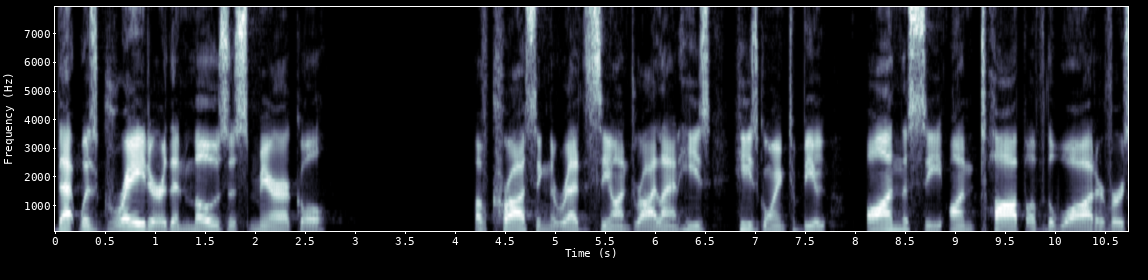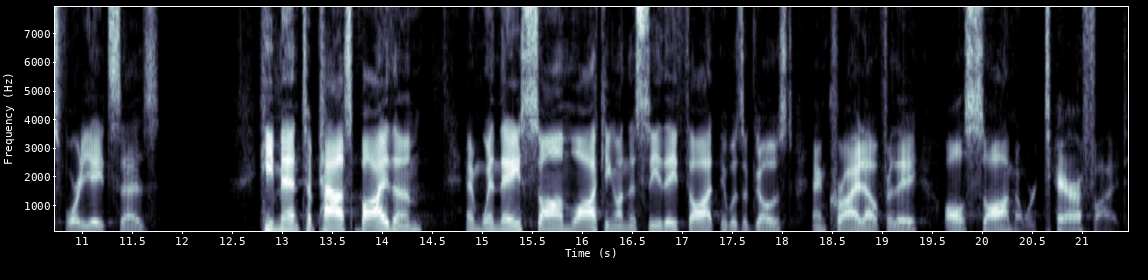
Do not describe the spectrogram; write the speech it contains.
that was greater than Moses' miracle of crossing the Red Sea on dry land. He's, he's going to be on the sea, on top of the water. Verse 48 says, He meant to pass by them, and when they saw him walking on the sea, they thought it was a ghost and cried out, for they all saw him and were terrified.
